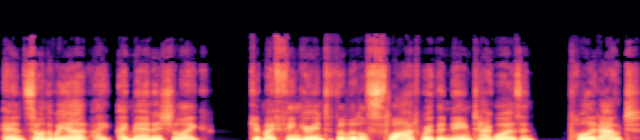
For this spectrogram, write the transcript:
And so on the way out, I, I managed to like get my finger into the little slot where the name tag was and pull it out.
